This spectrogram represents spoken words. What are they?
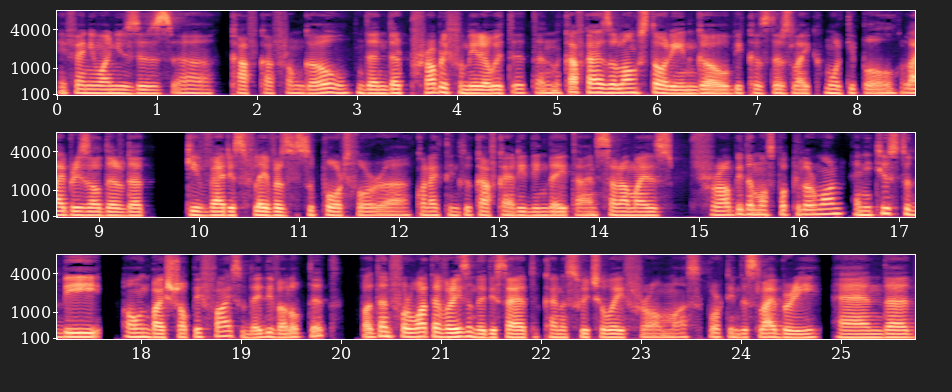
if anyone uses uh, Kafka from Go, then they're probably familiar with it. And Kafka has a long story in Go because there's like multiple libraries out there that give various flavors of support for uh, connecting to Kafka and reading data. And Sarama is probably the most popular one. And it used to be owned by Shopify, so they developed it. But then, for whatever reason, they decided to kind of switch away from uh, supporting this library and uh,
